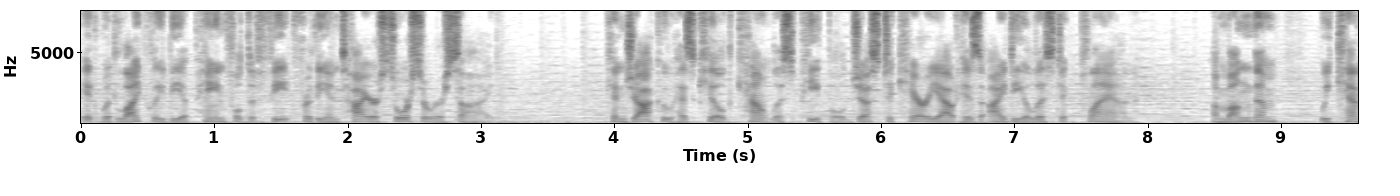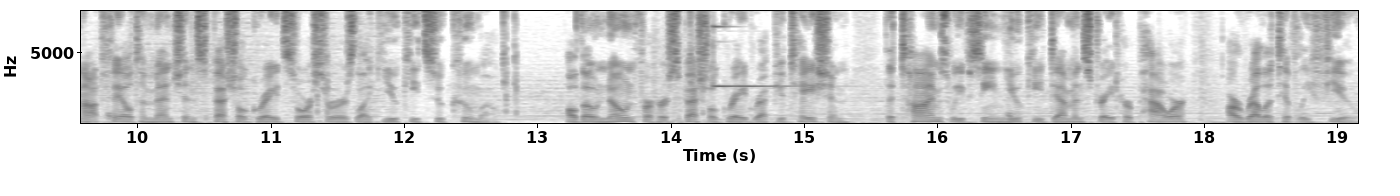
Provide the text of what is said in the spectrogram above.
it would likely be a painful defeat for the entire sorcerer side. Kenjaku has killed countless people just to carry out his idealistic plan. Among them, we cannot fail to mention special grade sorcerers like Yuki Tsukumo. Although known for her special grade reputation, the times we've seen Yuki demonstrate her power are relatively few.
